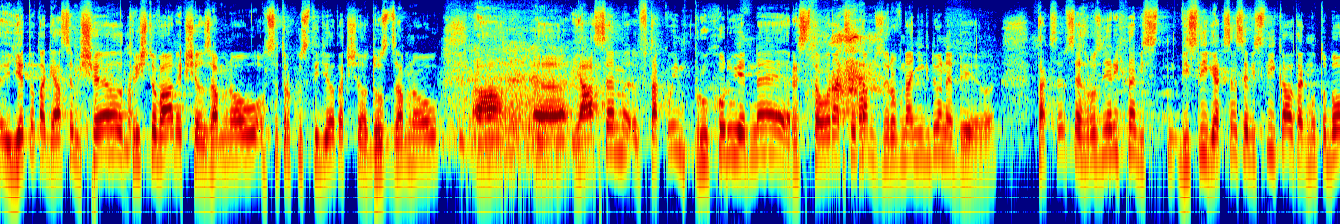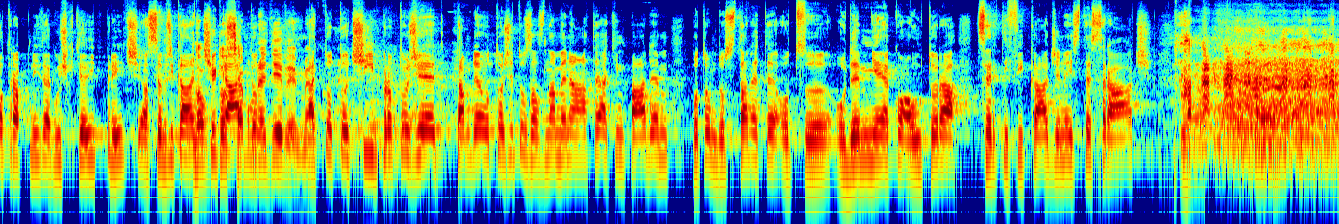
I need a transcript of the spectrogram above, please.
Je to tak, já jsem šel, no. Krištovádek šel za mnou, on se trochu styděl, tak šel dost za mnou. A e, já jsem v takovém průchodu jedné restaurace, tam zrovna nikdo nebyl, tak jsem se hrozně rychle vyslík. Jak jsem se vyslíkal, tak mu to bylo trapný, tak už chtěl jít pryč. Já jsem říkal, no, čeká, to se mu to, nedivím, ať to točí, protože tam jde o to, že to zaznamenáte a tím pádem potom dostanete od, ode mě jako autora certifikát, že nejste sráč. Jo.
